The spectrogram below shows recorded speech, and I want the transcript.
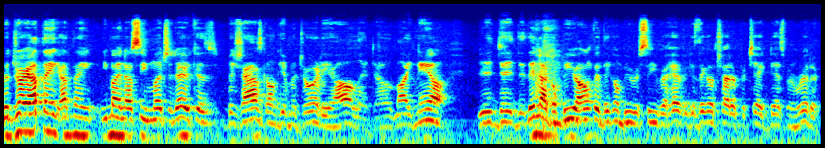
But Dre, I think I think you might not see much of that because Bijan's gonna get majority of all that though. Like now, they, they, they're not gonna be. I don't think they're gonna be receiver heavy because they're gonna try to protect Desmond Ridder.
